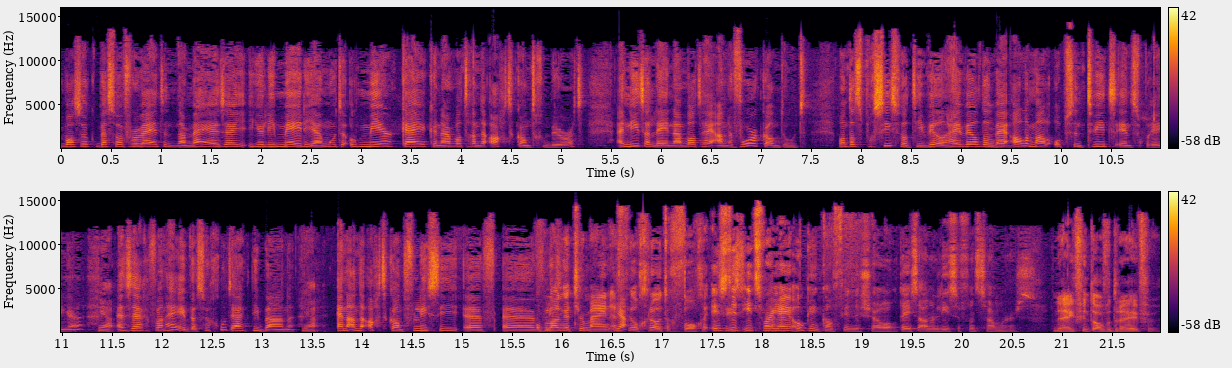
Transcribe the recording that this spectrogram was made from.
was ook best wel verwijtend naar mij. Hij zei, jullie media moeten ook meer kijken naar wat er aan de achterkant gebeurt. En niet alleen naar wat hij aan de voorkant doet. Want dat is precies wat hij wil. Hij wil dat wij allemaal op zijn tweets inspringen. Mhm. Ja. En zeggen van, hé, hey, best wel goed eigenlijk die banen. Ja. En aan de achterkant verliest hij... eh, v- eh, Op verliest- lange termijn en Ja. veel grotere gevolgen. Is Precies. dit iets waar jij ook in kan vinden, Cheryl, deze analyse van Summers? Nee, ik vind het overdreven.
